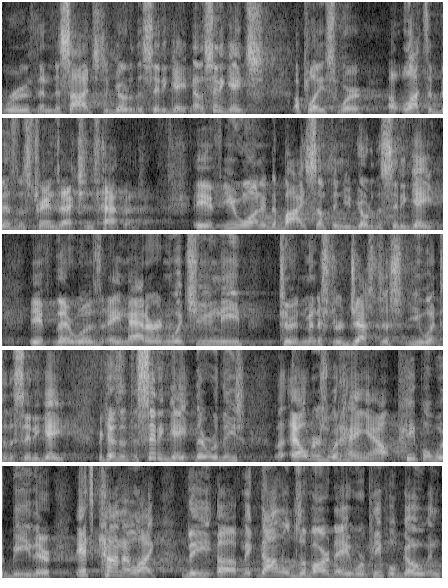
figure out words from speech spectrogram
Ruth and decides to go to the city gate. Now, the city gate's a place where uh, lots of business transactions happened. If you wanted to buy something, you'd go to the city gate. If there was a matter in which you need to administer justice, you went to the city gate. Because at the city gate, there were these elders would hang out, people would be there. It's kind of like the uh, McDonald's of our day where people go and,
